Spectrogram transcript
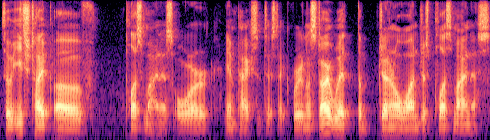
So each type of plus minus or impact statistic. We're going to start with the general one, just plus minus.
